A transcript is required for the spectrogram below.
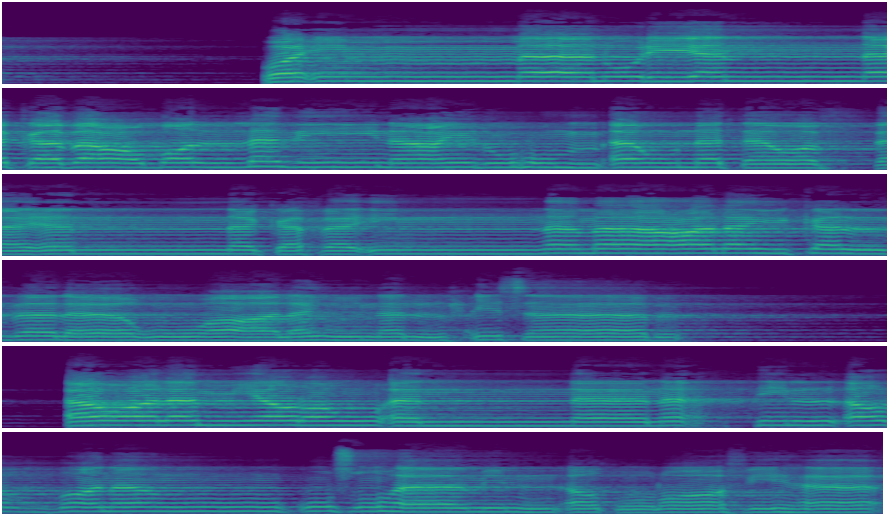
وإما نرينك بعض الذي نعدهم أو نتوفينك فإنما عليك البلاغ وعلينا الحساب أولم يروا أنا نأتي الأرض ننقصها من أطرافها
